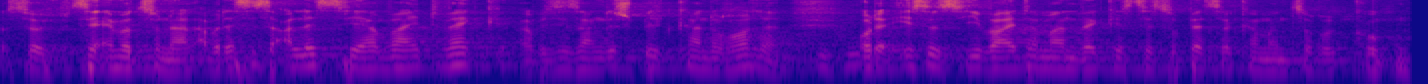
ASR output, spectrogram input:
Das ist sehr emotional, aber das ist alles sehr weit weg. Aber Sie sagen, das spielt keine Rolle. Mhm. Oder ist es, je weiter man weg ist, desto besser kann man zurückgucken?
